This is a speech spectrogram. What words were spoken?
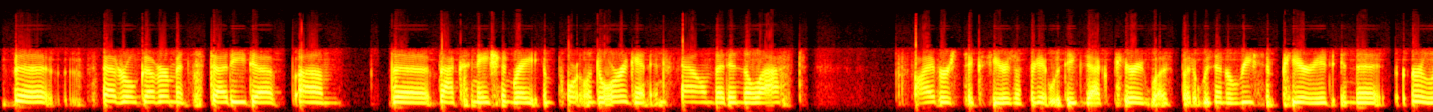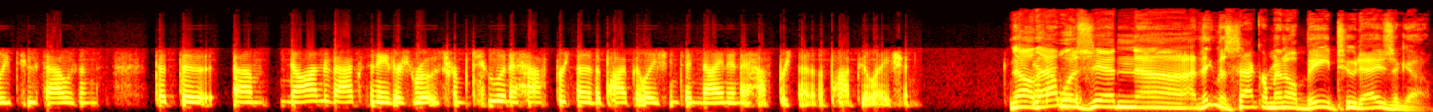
the federal government studied up um, the vaccination rate in Portland, Oregon, and found that in the last five or six years, I forget what the exact period was, but it was in a recent period in the early 2000s that the um, non vaccinators rose from 2.5% of the population to 9.5% of the population. No, that was in, uh, I think, the Sacramento Bee two days ago.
